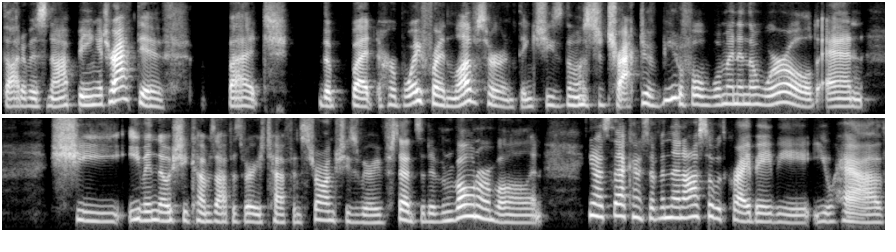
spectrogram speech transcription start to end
thought of as not being attractive, but the but her boyfriend loves her and thinks she's the most attractive, beautiful woman in the world. And she, even though she comes off as very tough and strong, she's very sensitive and vulnerable. And you know, it's that kind of stuff. And then also with Crybaby, you have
